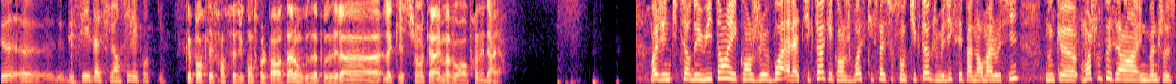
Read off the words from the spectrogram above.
que euh, d'essayer d'influencer les contenus. Que pensent les Français du contrôle parental? On vous a posé la, la question. Karima, vous reprenez derrière. Moi, j'ai une petite sœur de 8 ans et quand je vois, elle a TikTok et quand je vois ce qui se passe sur son TikTok, je me dis que c'est pas normal aussi. Donc, euh, moi, je trouve que c'est un, une bonne chose.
